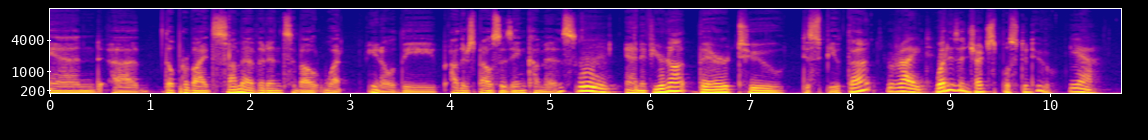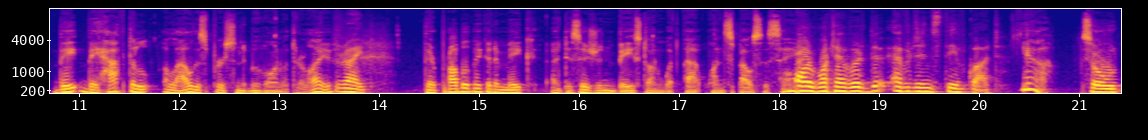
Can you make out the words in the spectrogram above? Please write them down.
and uh, they'll provide some evidence about what you know the other spouse's income is hmm. and if you're not there to dispute that Right. what is a judge supposed to do Yeah. they they have to allow this person to move on with their life. Right. They're probably going to make a decision based on what that one spouse is saying. Or whatever the evidence they've got. yeah. So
